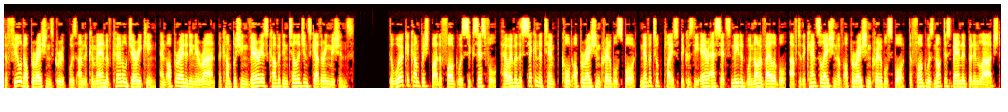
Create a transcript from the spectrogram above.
The Field Operations Group was under command of Colonel Jerry King, and operated in Iran, accomplishing various covert intelligence gathering missions. The work accomplished by the FOG was successful, however the second attempt called Operation Credible Sport, never took place because the air assets needed were not available. After the cancellation of Operation Credible Sport, the FOG was not disbanded but enlarged.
